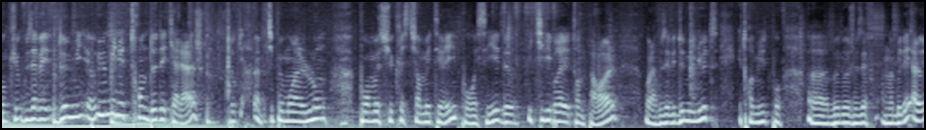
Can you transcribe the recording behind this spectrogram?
Donc vous avez 1 minute 30 de décalage, donc un petit peu moins long pour Monsieur Christian Métairie pour essayer d'équilibrer les temps de parole. Voilà, vous avez deux minutes et trois minutes pour euh, Benoît Joseph Annabellé. Alors,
